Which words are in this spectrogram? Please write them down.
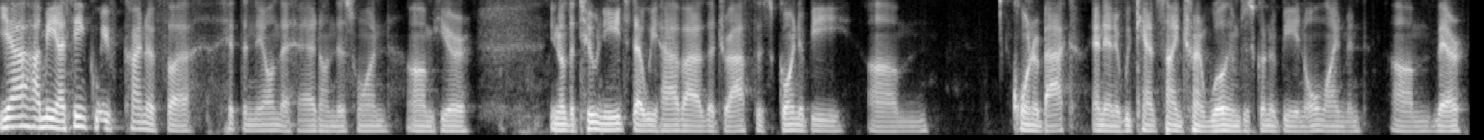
Yeah, I mean, I think we've kind of uh, hit the nail on the head on this one um, here. You know, the two needs that we have out of the draft is going to be um, cornerback, and then if we can't sign Trent Williams, it's going to be an O lineman um, there.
